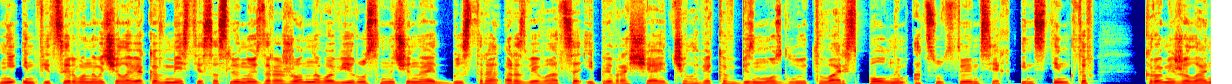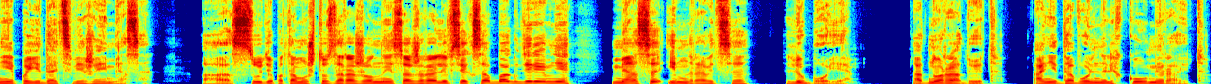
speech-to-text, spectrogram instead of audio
неинфицированного человека вместе со слюной зараженного, вирус начинает быстро развиваться и превращает человека в безмозглую тварь с полным отсутствием всех инстинктов, кроме желания поедать свежее мясо. А судя по тому, что зараженные сожрали всех собак в деревне, мясо им нравится любое. Одно радует — они довольно легко умирают.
